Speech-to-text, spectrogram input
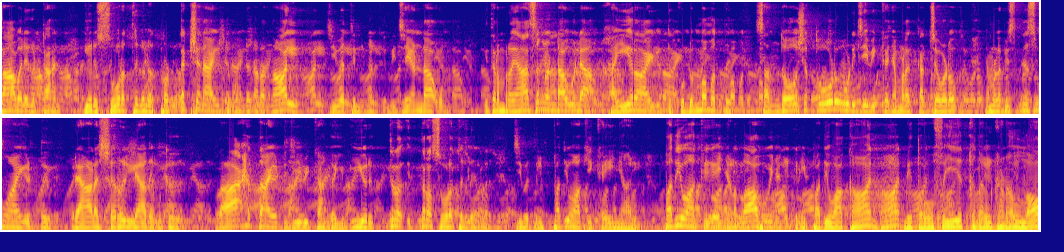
കാവൽ കിട്ടാൻ ഈ ഒരു സൂറത്തുകൾ പ്രൊട്ടക്ഷൻ ആയിട്ട് കൊണ്ട് നടന്നാൽ ജീവിതത്തിൽ നിങ്ങൾക്ക് വിജയം ഉണ്ടാവും ഇത്തരം പ്രയാസങ്ങൾ ഉണ്ടാവില്ല ഹൈറായിട്ട് കുടുംബമൊത്ത് സന്തോഷത്തോടു കൂടി ജീവിക്കാൻ നമ്മളെ കച്ചവടവും നമ്മളെ ബിസിനസ്സുമായിട്ട് ഒരാളെ ഷെറില്ലാതെ നമുക്ക് റാഹത്തായിട്ട് ജീവിക്കാൻ കഴിയും. ഈ ഒരു ഇത്ര ഇത്ര സൂറത്തുകൾ ജീവിതത്തിൽ പതിവാക്കി കഴിഞ്ഞാൽ പതിവാക്കി കഴിഞ്ഞാൽ അള്ളാഹുവെ ഞങ്ങൾക്ക് നീ പതിവാക്കാൻ നീ തൗഫീഖ് നൽകണല്ലോ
